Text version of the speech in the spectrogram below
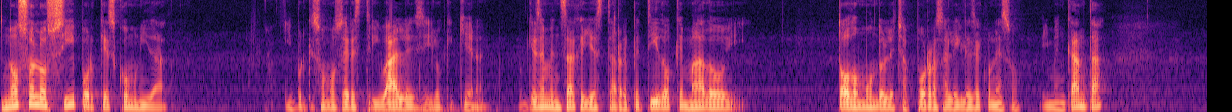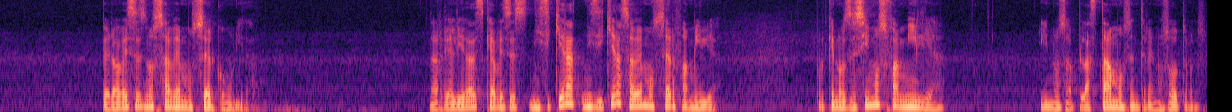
No solo sí porque es comunidad, y porque somos seres tribales y lo que quieran. Porque ese mensaje ya está repetido, quemado y todo mundo le echa porras a la iglesia con eso. Y me encanta, pero a veces no sabemos ser comunidad. La realidad es que a veces ni siquiera, ni siquiera sabemos ser familia. Porque nos decimos familia y nos aplastamos entre nosotros.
